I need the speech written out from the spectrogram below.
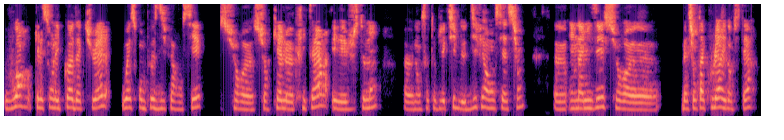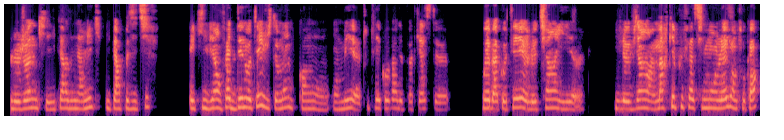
voir quels sont les codes actuels, où est-ce qu'on peut se différencier, sur, euh, sur quels critères. Et justement, euh, dans cet objectif de différenciation, euh, on a misé sur, bah, sur ta couleur identitaire, le jaune qui est hyper dynamique, hyper positif, et qui vient en fait dénoter justement quand on, met toutes les covers de podcast web à côté, le tien, il, euh, il vient marquer plus facilement l'œil en tout cas.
